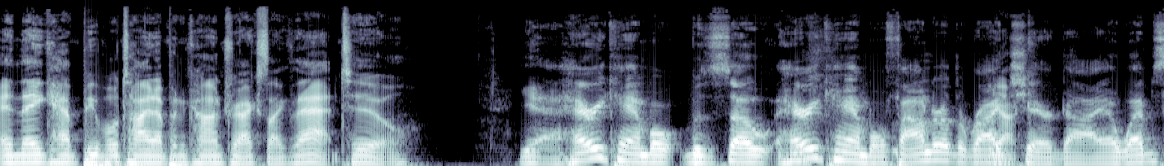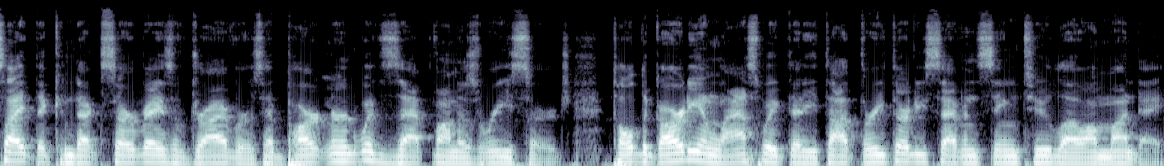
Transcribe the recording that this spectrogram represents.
and they have people tied up in contracts like that too. Yeah, Harry Campbell was so Harry Campbell, founder of the Rideshare Guy, a website that conducts surveys of drivers, had partnered with Zoepf on his research. Told the Guardian last week that he thought 337 seemed too low on Monday.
